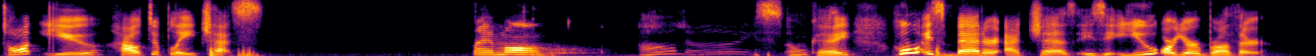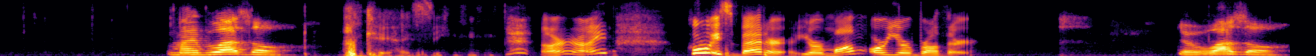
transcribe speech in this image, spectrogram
taught you how to play chess? My mom. Oh, nice. Okay. Who is better at chess? Is it you or your brother? My brother. Okay, I see. All right. Who is better, your mom or your brother? The brother.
